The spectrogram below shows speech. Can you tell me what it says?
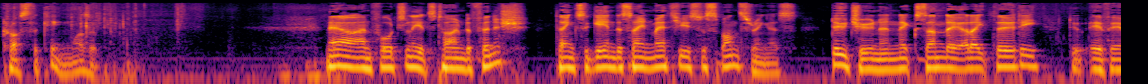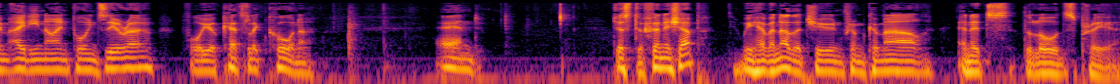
cross the king, was it? Now, unfortunately, it's time to finish. Thanks again to St Matthew's for sponsoring us. Do tune in next Sunday at 8:30 to FM 89.0 for your Catholic Corner. And just to finish up, we have another tune from Kamal, and it's the Lord's Prayer.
